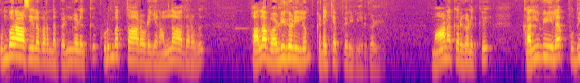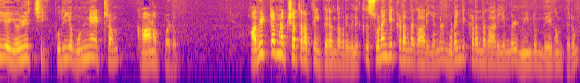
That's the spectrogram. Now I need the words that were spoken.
கும்பராசியில் பிறந்த பெண்களுக்கு குடும்பத்தாருடைய நல்லாதரவு பல வழிகளிலும் கிடைக்கப் பெறுவீர்கள். மாணக்கர்களுக்கு கல்வியில் புதிய எழுச்சி புதிய முன்னேற்றம் காணப்படும். அவிட்டம் நட்சத்திரத்தில் பிறந்தவர்களுக்கு சுணங்கி கிடந்த காரியங்கள் முடங்கி கிடந்த காரியங்கள் மீண்டும் வேகம் பெறும்.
